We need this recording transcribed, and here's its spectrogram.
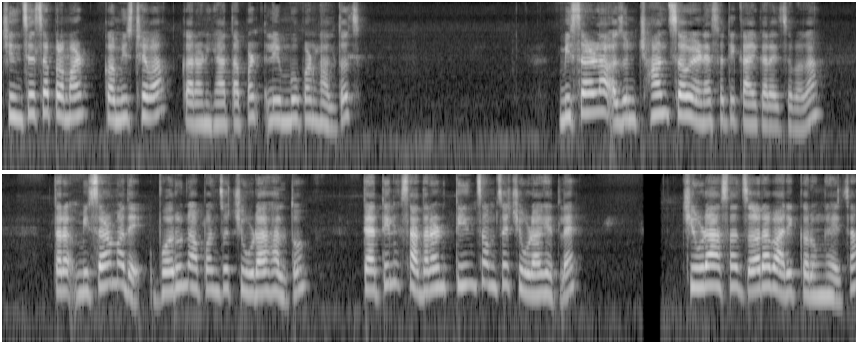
चिंचेचं प्रमाण कमीच ठेवा कारण ह्यात आपण लिंबू पण घालतोच. मिसळला अजून छान चव येण्यासाठी काय करायचं बघा. तर मिसळमध्ये वरून आपण जो चिवडा घालतो त्यातील साधारण तीन चमचे चिवडा घेतला आहे चिवडा असा जरा बारीक करून घ्यायचा.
